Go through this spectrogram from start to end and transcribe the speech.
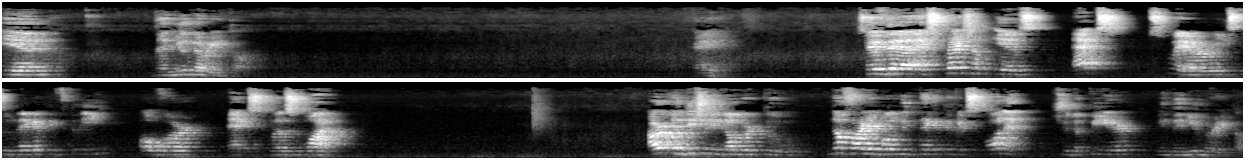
in the numerator. Okay. So if the expression is x squared raised to negative 3 over x plus 1. Our condition in number 2, no variable with negative exponent should appear in the numerator.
